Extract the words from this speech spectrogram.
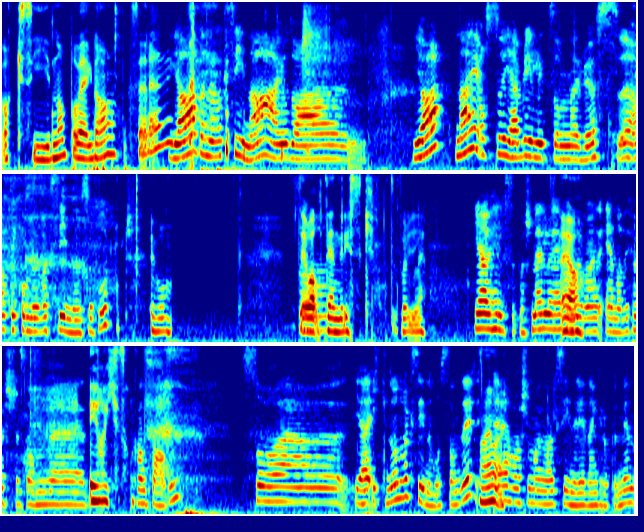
vaksiner på vei, da, ser jeg. Ja, denne vaksina er jo da Ja. Nei, også jeg blir litt sånn nervøs eh, at det kommer vaksine så fort. Jo, det er jo alltid en risk, selvfølgelig. Jeg er jo helsepersonell, og jeg Ja. kommer være en av de første som eh, Ja, kan ta den. Så eh, jeg er ikke noen vaksinemotstander. Nei, nei. Jeg har så mange vaksiner i den kroppen min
